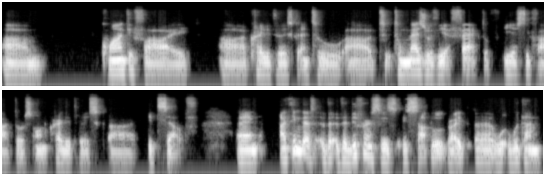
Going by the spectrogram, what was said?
um, quantify uh, credit risk and to, uh, to, to, measure the effect of ESG factors on credit risk uh, itself. And I think that the, the difference is, is subtle, right? Uh, we, we, can,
